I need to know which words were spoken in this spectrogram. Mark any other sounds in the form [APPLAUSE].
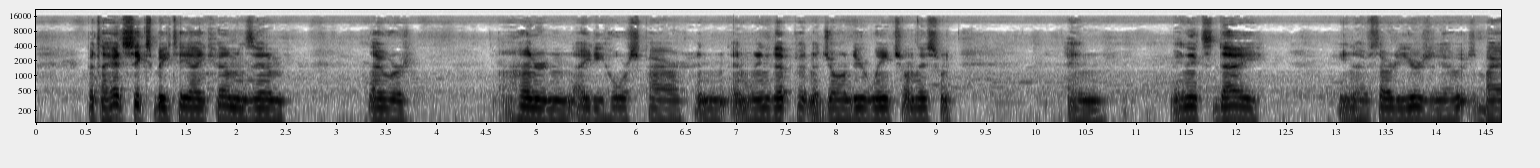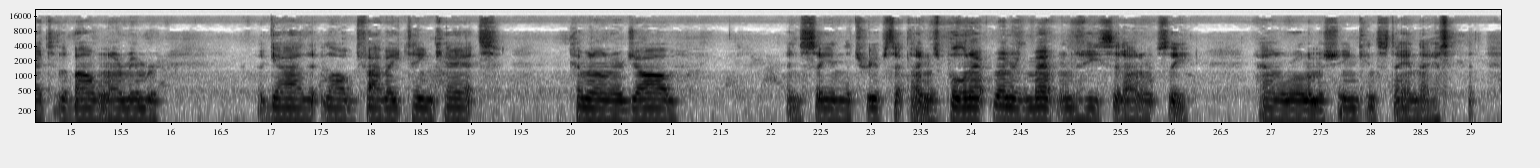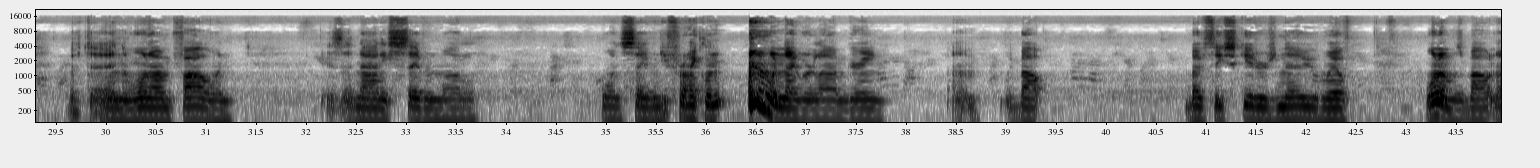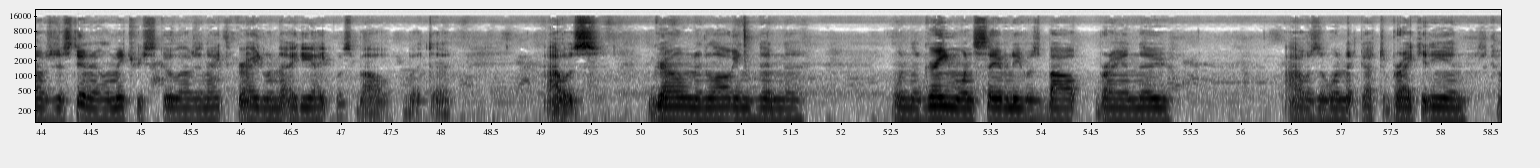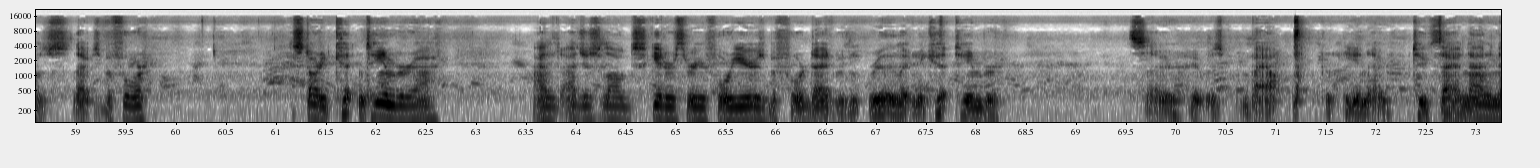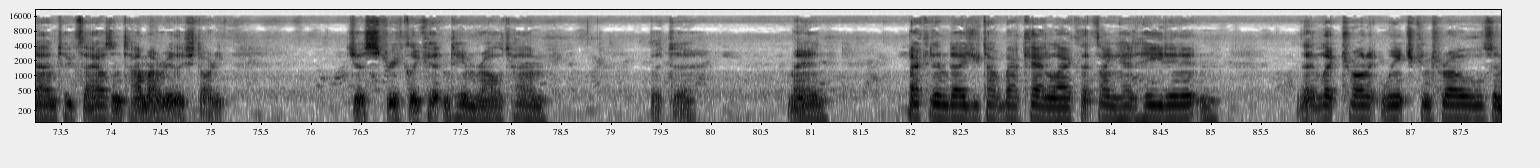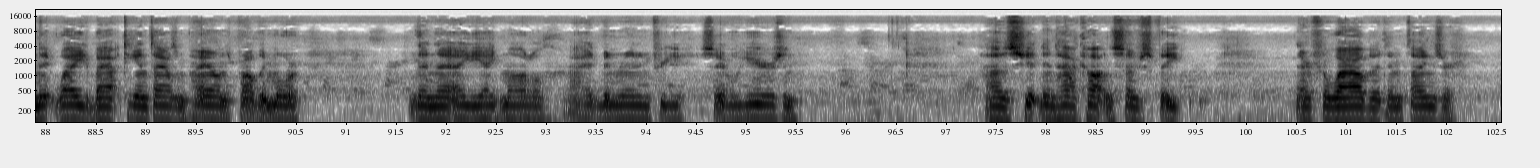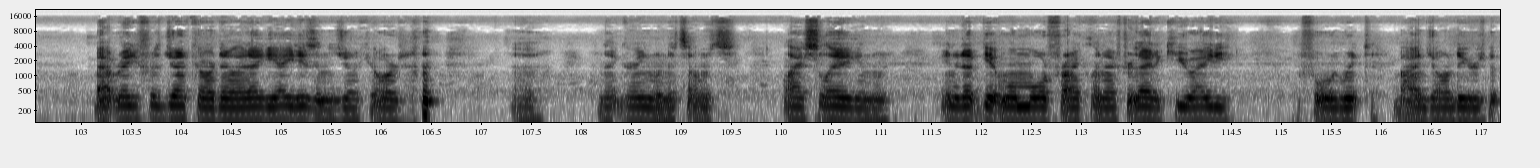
but they had six BTA Cummins in them. They were 180 horsepower, and, and we ended up putting a John Deere winch on this one. And in its day, you know, 30 years ago, it was bad to the bone. I remember a guy that logged 518 cats coming on our job and seeing the trips that thing was pulling out from under the mountain. He said, I don't see how in the world a machine can stand that. [LAUGHS] But uh, and the one I'm following is a 97 model 170 Franklin [CLEARS THROAT] when they were lime green. Um, we bought both these skidders new. Well, one of them was bought and I was just in elementary school. I was in 8th grade when the 88 was bought. But uh, I was grown and logging and uh, when the green 170 was bought brand new I was the one that got to break it in because that was before I started cutting timber. I, I, I just logged skidder three or four years before Dad would really let me cut timber. So it was about, you know, 2099, 2000 time I really started just strictly cutting timber all the time. But, uh, man, back in them days, you talk about Cadillac, that thing had heat in it, and the electronic winch controls and it weighed about 10,000 pounds, probably more than the 88 model I had been running for several years and I was shitting in high cotton so to speak there for a while but them things are about ready for the junkyard now. That 88 is in the junkyard. [LAUGHS] Uh, and that green one it's on its last leg and we ended up getting one more Franklin. After that a Q80 before we went to buying John Deere's. But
